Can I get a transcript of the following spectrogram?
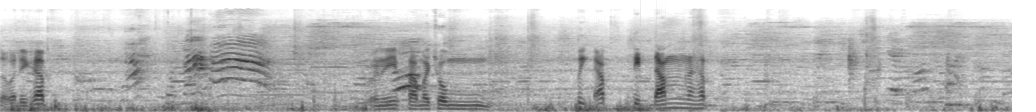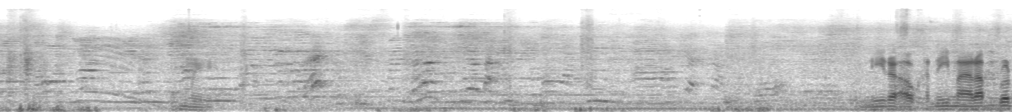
สวัสดีครับ วันนี้พามาชมปิกอัพติดดำนะครับนี่เราเอาคันนี้มารับรถ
